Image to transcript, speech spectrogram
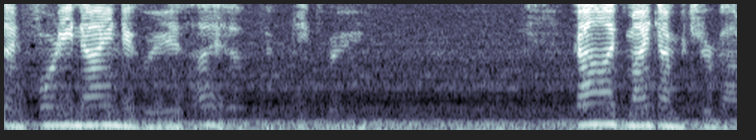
said 49 degrees. I have 53. Kind of like my temperature about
